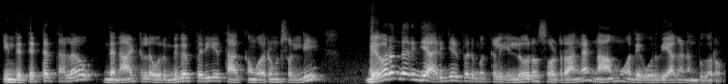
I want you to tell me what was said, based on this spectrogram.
இந்த திட்டத்தால் இந்த நாட்டில் ஒரு மிகப்பெரிய தாக்கம் வரும்னு சொல்லி விவரம் தெரிஞ்ச அறிஞர் பெருமக்கள் எல்லோரும் சொல்றாங்க. நாமும் அதை உறுதியாக நம்புகிறோம்.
